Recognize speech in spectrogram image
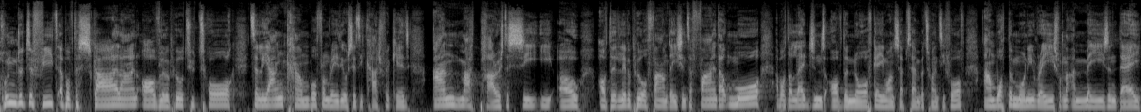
hundreds of feet above the skyline of Liverpool to talk to Leanne Campbell from Radio City Cash for Kids and Matt Parish, the CEO of the Liverpool Foundation, to find out more about the legends of the North game on September 24th and what the money raised from that amazing day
